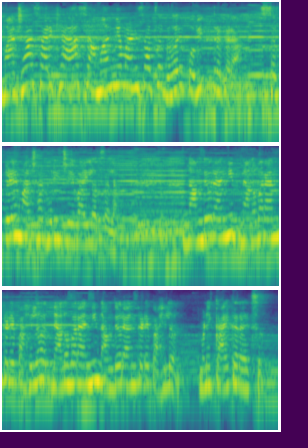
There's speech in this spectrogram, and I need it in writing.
माझ्यासारख्या सामान्य माणसाचं घर पवित्र करा. सगळे माझ्या घरी जेवायला चला. नामदेवरायांनी ज्ञानोबरायांकडे पाहिलं. ज्ञानोबरायांनी नामदेवरायांकडे पाहिलं. म्हणे काय करायचं?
